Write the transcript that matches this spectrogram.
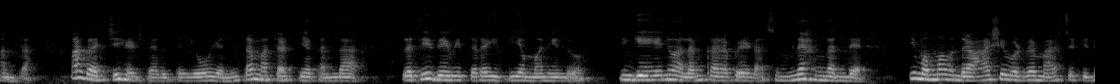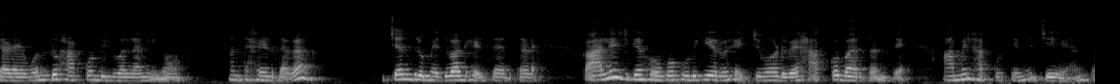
ಅಂತ. ಆಗ ಅಜ್ಜಿ ಹೇಳ್ತಾ ಇರುತ್ತೆ, ಅಯ್ಯೋ, ಎಂತ ಮಾತಾಡ್ತೀಯ ಕಂದ? ರತಿದೇವಿ ಥರ ಇದ್ದೀಯಮ್ಮ ನೀನು. ನಿಂಗೇನು ಅಲಂಕಾರ ಬೇಡ ಸುಮ್ಮನೆ ಹಂಗಂದೆ. ನಿಮ್ಮಮ್ಮ ಒಂದು ರಾಶಿ ಒಡವೆ ಮಾಡಿಸಿಟ್ಟಿದ್ದಾಳೆ, ಒಂದು ಹಾಕ್ಕೊಂಡಿಲ್ವಲ್ಲ ನೀನು? ಅಂತ ಹೇಳಿದಾಗ ಚಂದ್ರು ಮೆದುವಾಗಿ ಹೇಳ್ತಾ ಇರ್ತಾಳೆ, ಕಾಲೇಜ್ಗೆ ಹೋಗೋ ಹುಡುಗಿಯರು ಹೆಚ್ಚು ಒಡವೆ ಹಾಕ್ಕೋಬಾರ್ದಂತೆ, ಆಮೇಲೆ ಹಾಕ್ಕೋತೀನಿ ಅಜ್ಜಿ ಅಂತ.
